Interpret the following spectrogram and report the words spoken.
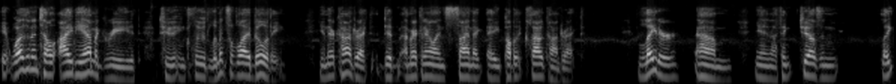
It wasn't until IBM agreed to include limits of liability in their contract did American Airlines sign a, a public cloud contract. Later, um, in I think 2000, late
